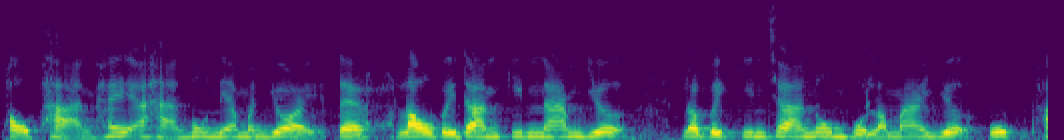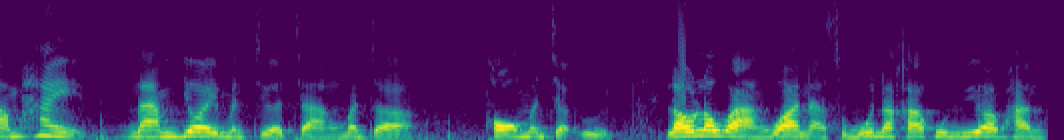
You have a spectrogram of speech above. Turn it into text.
เผาผลาญให้อาหารพวกนี้มันย่อย แต่เราไปดันกินน้ำเยอะ เราไปกินชานมผลไม้เยอะปุ๊บทำให้น้ำย่อยมันเจือจางมันจะท้องมันจะอืดแล้วระหว่างวันอะสมมุตินะคะ คุณวิวพันธ์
